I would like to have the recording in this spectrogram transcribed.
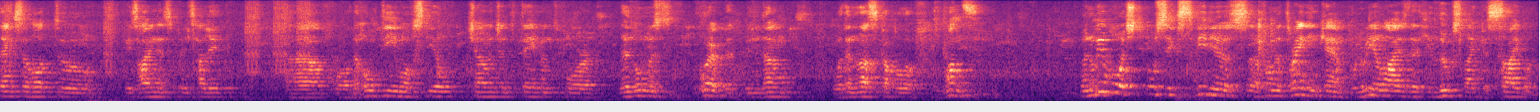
thanks a lot to His Highness Prince Khalid uh, for the whole team of Skill Challenge Entertainment for the enormous work that's been done within the last couple of months. When we watched Usyk's videos uh, from the training camp, we realized that he looks like a cyborg.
